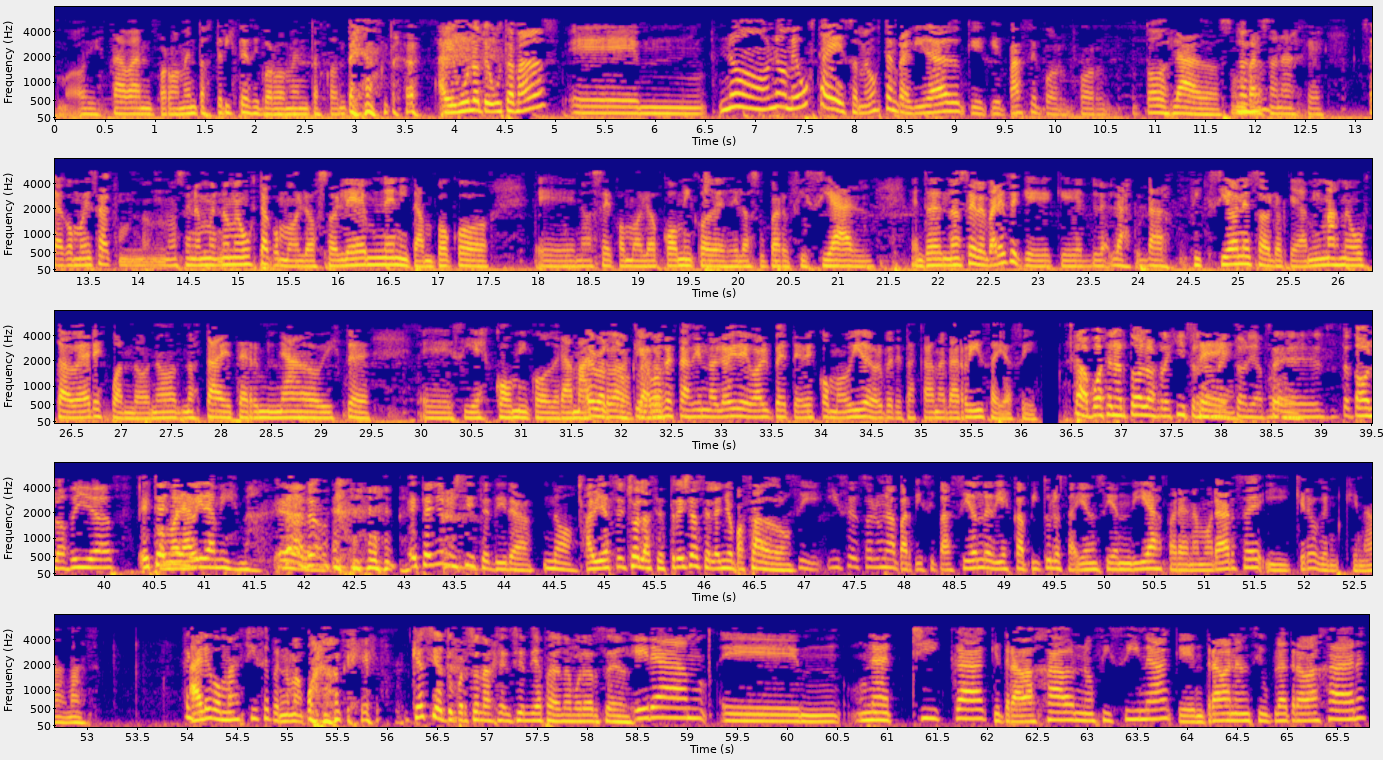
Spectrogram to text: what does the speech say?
estaban por momentos tristes y por momentos contentos. ¿Alguno te gusta más? Eh, no, no, me gusta eso, me gusta en realidad que, que pase por, por todos lados un Ajá. personaje. O sea, como esa, no, no sé, no me, no me gusta como lo solemne ni tampoco, eh, no sé, como lo cómico desde lo superficial. Entonces, no sé, me parece que, que la- las, las ficciones o lo que a mí más me gusta ver es cuando no, no está determinado, ¿viste? Eh, si es cómico o dramático. Es verdad, que claro. vos estás viéndolo y de golpe te ves conmovido, de golpe te estás cagando la risa y así. Claro, puedes tener todos los registros Sí, de una historia, porque es todos los días. Este Como año la vida misma. Claro. Este año no hiciste tira. No. Habías hecho Las Estrellas el año pasado. Sí, hice solo una participación de 10 capítulos ahí en 100 días para enamorarse y creo que, que nada más. Algo más hice, pero no me acuerdo qué. ¿Qué hacía tu personaje en 100 días para enamorarse? Era eh, una chica que trabajaba en una oficina, que entraba a Nancy Upla a trabajar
